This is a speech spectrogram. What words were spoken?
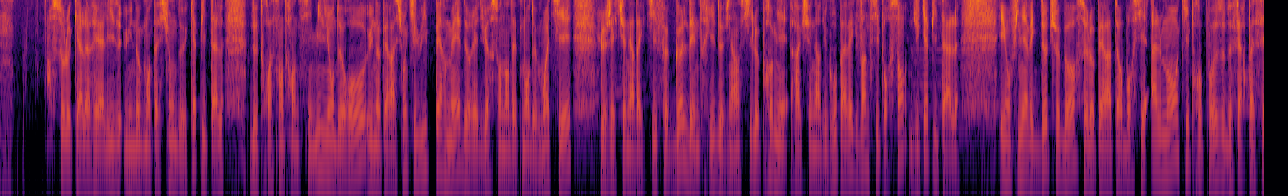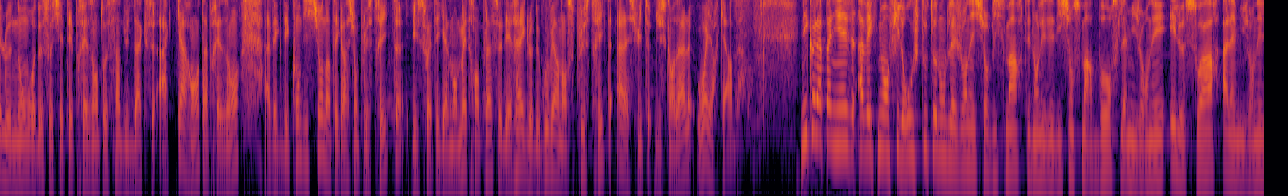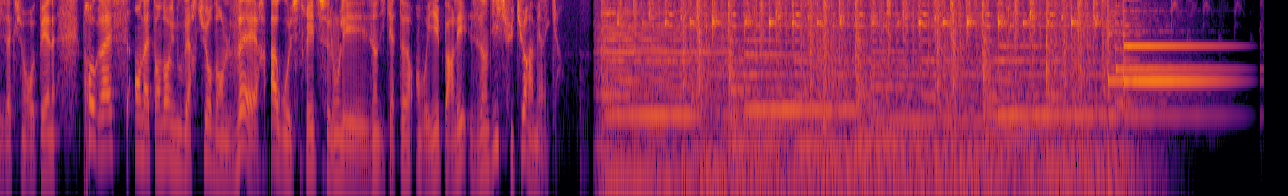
Solocal réalise une augmentation de capital de 336 millions d'euros, une opération qui lui permet de réduire son endettement de moitié. Le gestionnaire d'actifs Golden Tree devient ainsi le premier actionnaire du groupe avec 26% du capital. Et on finit avec Deutsche Börse, l'opérateur boursier allemand qui propose de faire passer le nombre de sociétés présentes au sein du DAX à 40 à présent, avec des conditions d'intégration plus strictes. Il souhaite également mettre en place des règles de gouvernance plus strictes à la suite du scandale Wirecard. Nicolas Pagnès avec nous en fil rouge tout au long de la journée sur Bismart et dans les éditions Smart Bourse, la mi-journée et le soir. À la mi-journée, les actions européennes progressent en attendant une ouverture dans le vert à Wall Street selon les indicateurs envoyés par les indices futurs américains.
